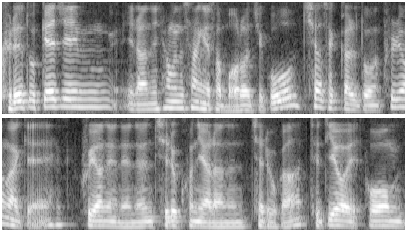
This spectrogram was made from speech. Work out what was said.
그래도 깨짐이라는 현상에서 멀어지고 치아 색깔도 훌륭하게 구현해내는 지르코니아라는 재료가 드디어 보험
